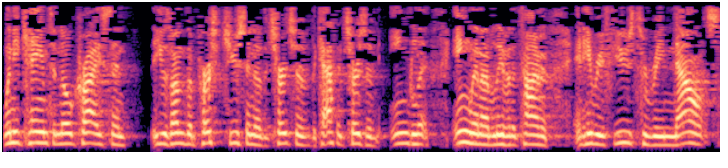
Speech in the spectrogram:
when he came to know Christ and he was under the persecution of the church of the Catholic Church of England, England, I believe at the time, and he refused to renounce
